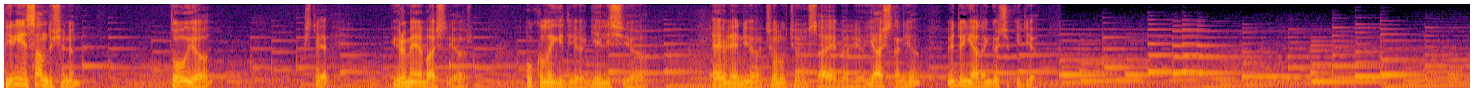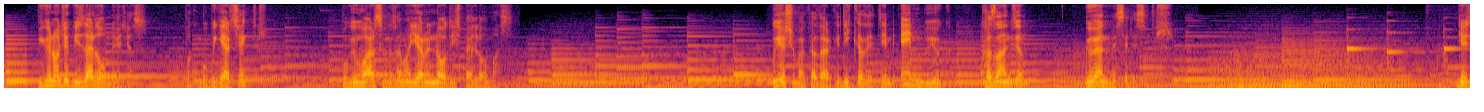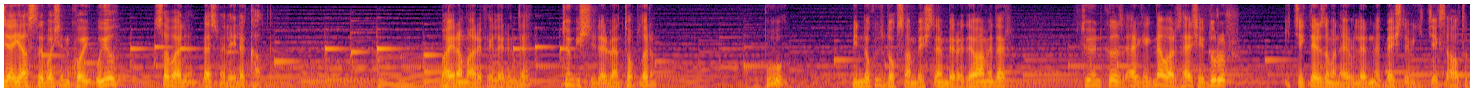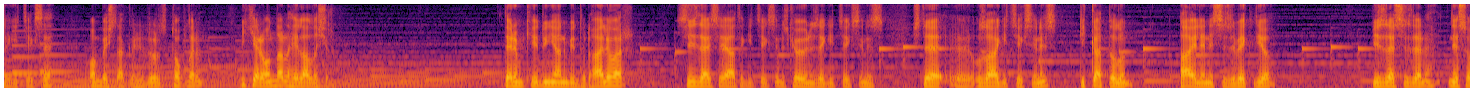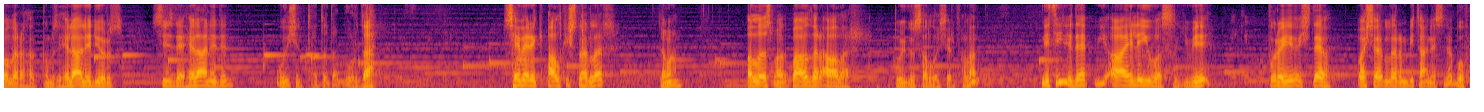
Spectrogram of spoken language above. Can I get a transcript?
Bir insan düşünün. Doğuyor. İşte yürümeye başlıyor. Okula gidiyor, gelişiyor. Evleniyor, çoluk çocuk sahibi oluyor, yaşlanıyor ve dünyadan göçüp gidiyor. Bir gün olacak bizler de olmayacağız. Bakın bu bir gerçektir. Bugün varsınız ama yarın ne oldu hiç belli olmaz. Bu yaşıma kadar ki dikkat ettiğim en büyük kazancım güven meselesidir. Gece yastığı başını koy, uyu, sabahleyin besmele ile kalk. Bayram arifelerinde tüm işçileri ben toplarım. Bu 1995'ten beri devam eder. Bütün kız, erkek ne varsa her şey durur. Gidecekleri zaman evlerine, 5'te bir gidecekse, 6'da gidecekse 15 dakika önce durur, toplarım. Bir kere onlarla helallaşırım. Derim ki dünyanın bir türlü hali var. Sizler seyahate gideceksiniz, köyünüze gideceksiniz, işte e, uzağa gideceksiniz. Dikkatli olun. Aileniz sizi bekliyor. Bizler sizlere nesi olarak hakkımızı helal ediyoruz. Siz de helal edin. Bu işin tadı da burada. Severek alkışlarlar. Tamam. Allah ısmarladık. Bazıları ağlar. Duygusallaşır falan. Neticede bir aile yuvası gibi burayı işte başarıların bir tanesi de bu.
